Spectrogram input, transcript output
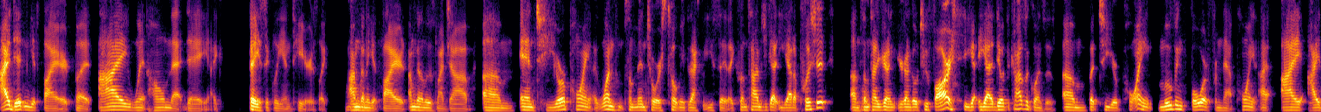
I didn't get fired, but I went home that day, like basically in tears. Like, I'm gonna get fired. I'm gonna lose my job. Um, and to your point, like one some mentors told me exactly what you say. Like sometimes you got you got to push it. Um, sometimes you're gonna you're gonna go too far. you got you got to deal with the consequences. Um, but to your point, moving forward from that point, I I I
